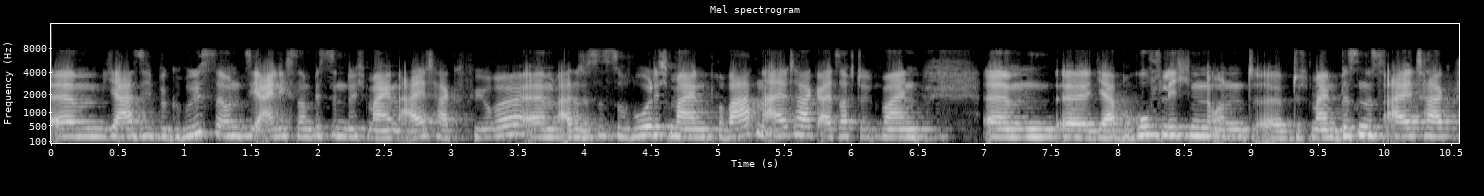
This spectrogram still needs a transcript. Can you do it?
ähm, ja, sie begrüße und sie eigentlich so ein bisschen durch meinen Alltag führe. Ähm, also das ist sowohl durch meinen privaten Alltag als auch durch meinen ähm, äh, ja, beruflichen und äh, durch meinen Business-Alltag.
